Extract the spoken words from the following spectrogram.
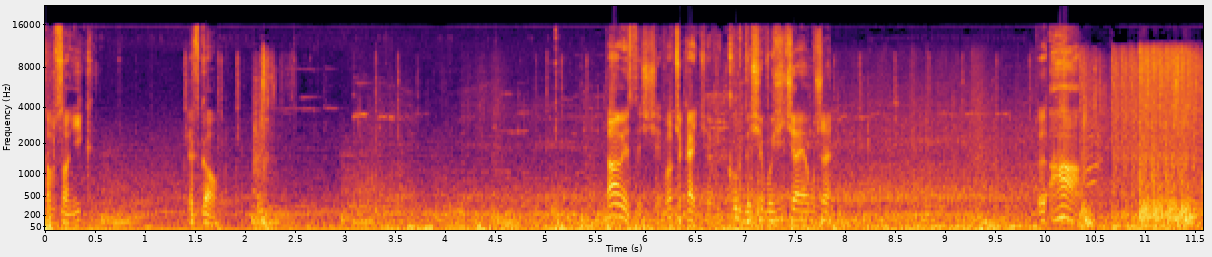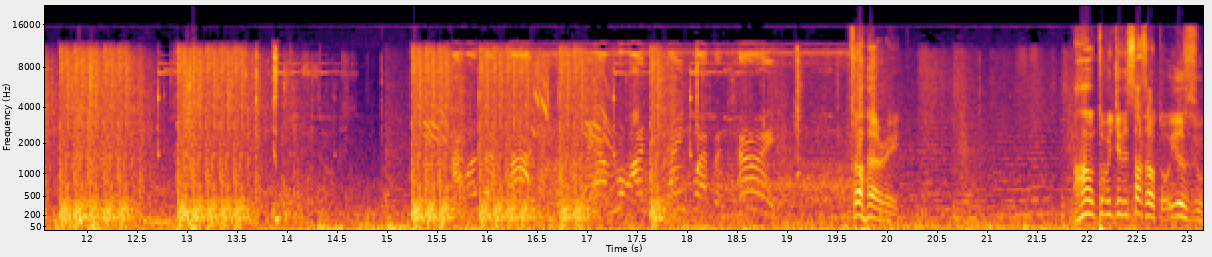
Tom Sonic. Let's go. Tam jesteście, poczekajcie. Kurde się wozicie, a ja muszę... Aha! Hurry! Co Harry? Aha, on tu będzie wysadzał to, Jezu.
